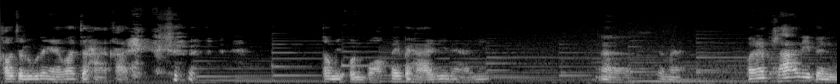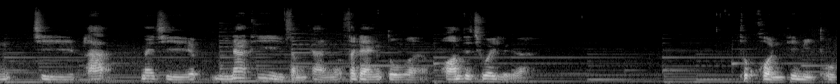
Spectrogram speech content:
เขาจะรู้ได้ไงว่าจะหาใคร ต้องมีคนบอกให้ไปหาที่ไหนนี่อ่าใช่ไหมเพราะฉะนั้นพระนี่เป็นชีพระแม่ชีมีหน้าที่สำคัญแสดงตัวพร้อมจะช่วยเหลือ ทุกคนที่มีทุก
